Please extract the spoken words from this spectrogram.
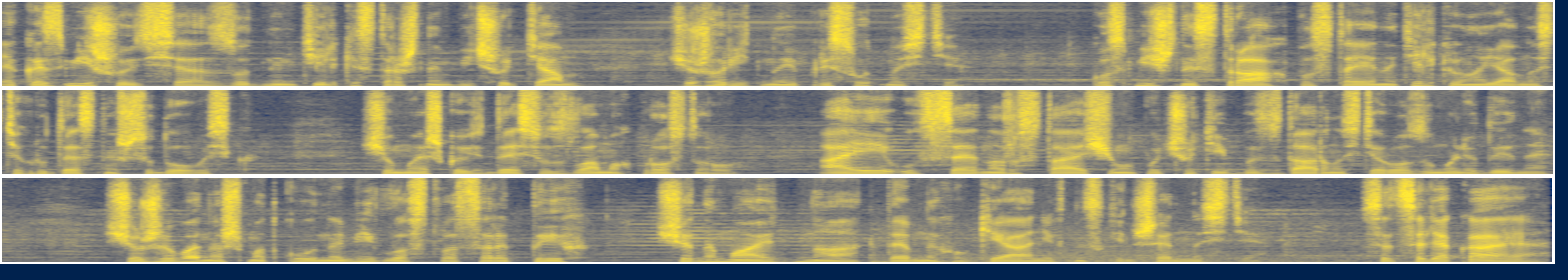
яке змішується з одним тільки страшним відчуттям чужорідної присутності. Космічний страх постає не тільки у наявності грутесних чудовиськ, що мешкають десь у зламах простору, а й у все наростаючому почутті бездарності розуму людини, що живе на шматку невігластва серед тих, що не мають дна темних океанів нескінченності. Все це лякає.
